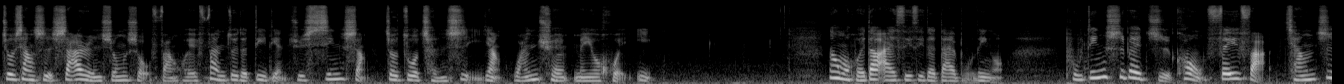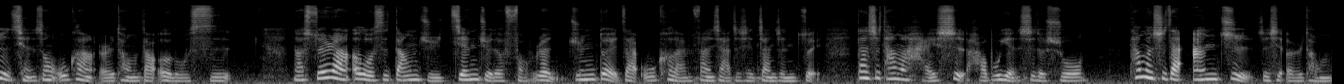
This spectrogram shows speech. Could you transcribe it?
就像是杀人凶手返回犯罪的地点去欣赏这座城市一样，完全没有悔意。那我们回到 ICC 的逮捕令哦，普丁是被指控非法强制遣送乌克兰儿童到俄罗斯。那虽然俄罗斯当局坚决的否认军队在乌克兰犯下这些战争罪，但是他们还是毫不掩饰的说，他们是在安置这些儿童，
